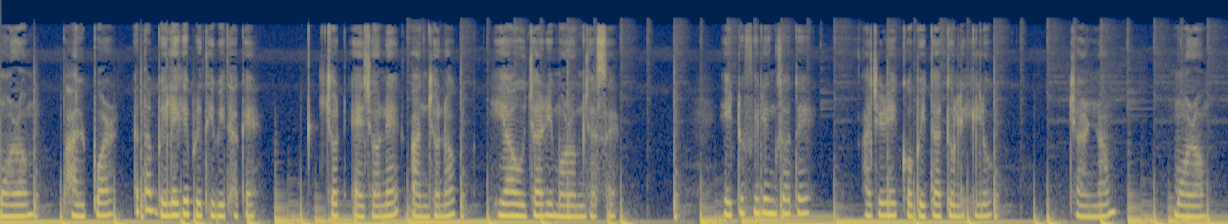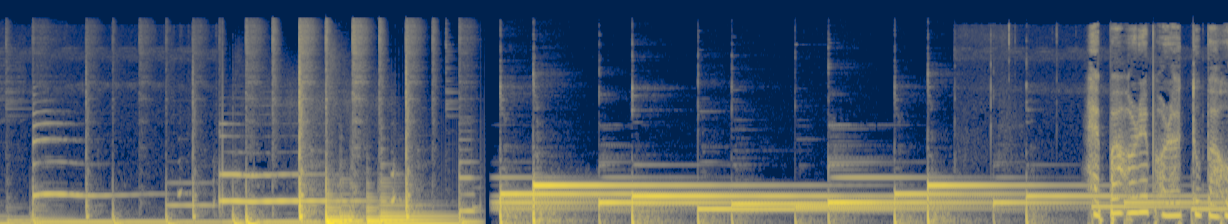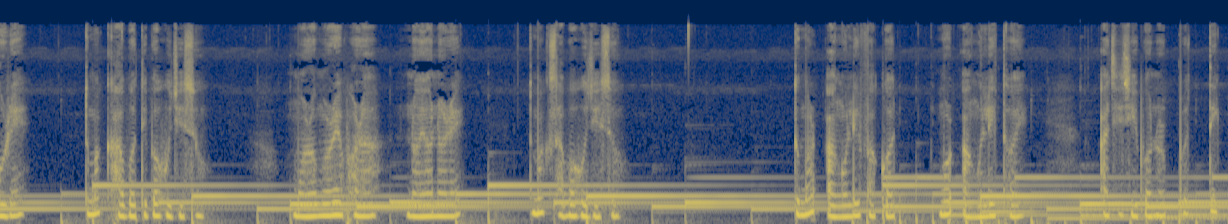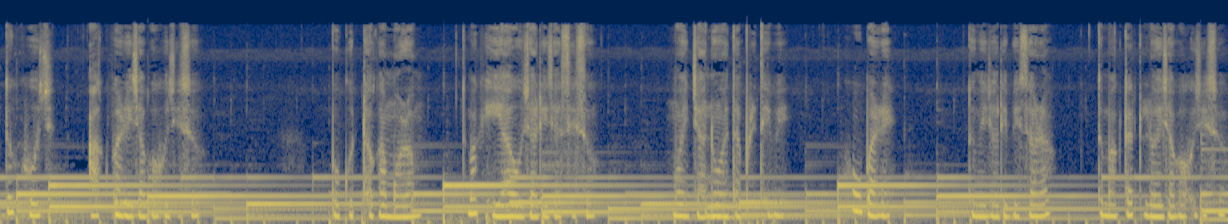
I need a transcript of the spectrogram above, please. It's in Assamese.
মৰম ভালপোৱাৰ এটা বেলেগে পৃথিৱী থাকে য'ত এজনে আনজনক হিয়া উজাৰি মৰম যাচে। এইটো ফিলিংছতে আজিৰ এই কবিতাটো লিখিলোঁ যাৰ নাম হেঁপাহৰে ভৰাটো বাহুৰে তোমাক সাৱটিব খুজিছোঁ। মৰমৰে ভৰা নয়নৰে তোমাক চাব খুজিছোঁ। তোমাৰ আঙুলি ফাকত মোৰ আঙুলি থৈ আজি জীৱনৰ প্ৰত্যেকটো খোজ আগবাঢ়ি যাব খুজিছোঁ। বুকুত থকা মৰম তোমাক হিয়া উজাৰি যাচিছোঁ। মই জানো এটা পৃথিৱী সৌ পাৰে তুমি যদি বিচৰা তোমাক তাত লৈ যাব খুজিছোঁ।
